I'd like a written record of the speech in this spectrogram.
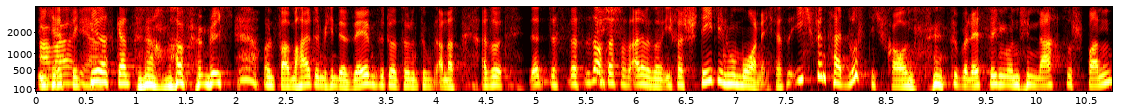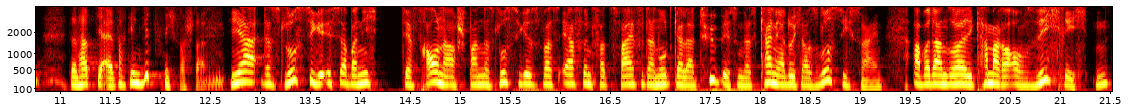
Ich Aber, reflektiere ja. das Ganze nochmal für mich und verhalte mich in derselben Situation in Zukunft anders. Also das, das ist auch ich, das, was alle sagen. Ich verstehe den Humor nicht. Also ich finde es halt lustig, Frauen zu belästigen und ihn nachzuspannen. Dann habt ihr einfach den Witz nicht verstanden. Ja, das Lustige ist aber nicht der Frau nachspannen. Das Lustige ist, was er für ein verzweifelter, notgeiler Typ ist. Und das kann ja durchaus lustig sein. Aber dann soll er die Kamera auf sich richten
